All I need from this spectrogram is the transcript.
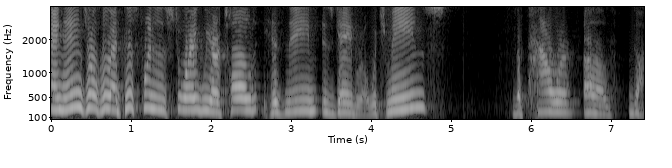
An angel who, at this point in the story, we are told his name is Gabriel, which means the power of God.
